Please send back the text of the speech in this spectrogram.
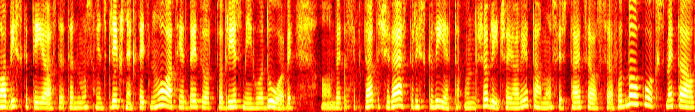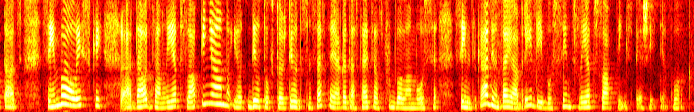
labi izskatījās, tad, tad mums viens priekšnieks teica, novāciet beidzot to briesmīgo dobi. Un, bet tā taču ir vēsturiska vieta, un šobrīd šajā vietā mums ir staicels futbola koks, metāla tāds simboliski ar daudzām liepas lapiņām, jo 2000 2026. gadā Staicels futbolam būs 100 gadi, un tajā brīdī būs 100 liepas lapiņas pie šī koka.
